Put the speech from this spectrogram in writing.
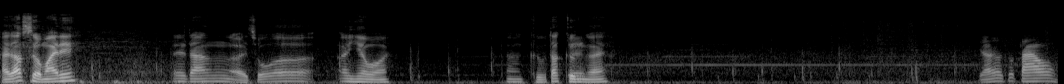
Hải giác sửa máy đi. Đây đang ở chỗ anh Hiệp rồi. Đang cứu tắc cưng cái. giá nó chỗ tao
